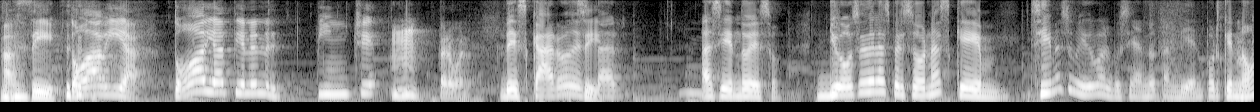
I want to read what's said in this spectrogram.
Así, todavía, todavía tienen el pinche... Pero bueno. descaro de Sí. estar haciendo eso. Yo soy de las personas que mm, sí me he subido balbuceando también, ¿por qué no?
